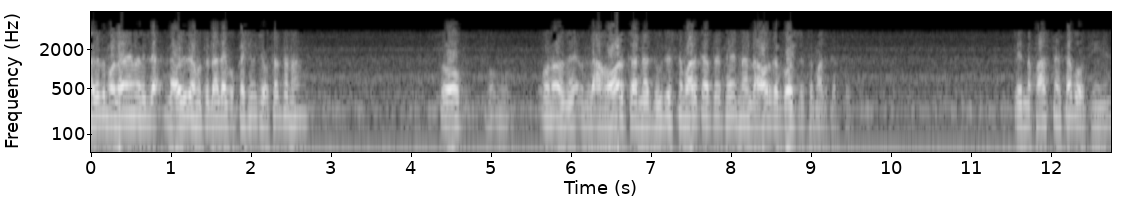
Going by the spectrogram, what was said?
اگر مولانا لاہور جی رحمۃ اللہ علیہ کو کشمیر جو ہوتا تھا نا، تو انہوں نے لاہور کا نہ دودھ استعمال کرتے تھے، نہ لاہور کا گوشت استعمال کرتے تھے۔ تو یہ نفاستیں تب ہوتی ہیں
